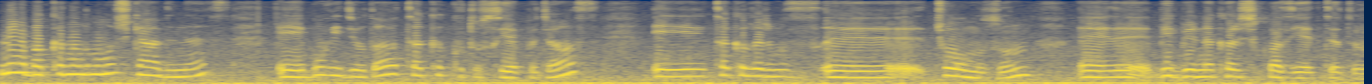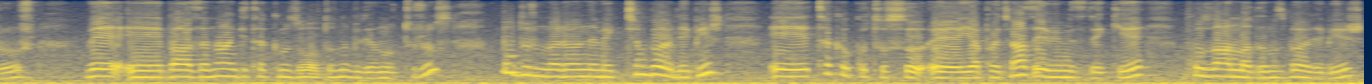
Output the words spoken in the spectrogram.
Merhaba kanalıma hoş geldiniz. Ee, bu videoda takı kutusu yapacağız. Ee, takılarımız e, çoğumuzun e, birbirine karışık vaziyette durur ve e, bazen hangi takımız olduğunu bile unuturuz. Bu durumları önlemek için böyle bir e, takı kutusu e, yapacağız. Evimizdeki kullanmadığımız böyle bir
